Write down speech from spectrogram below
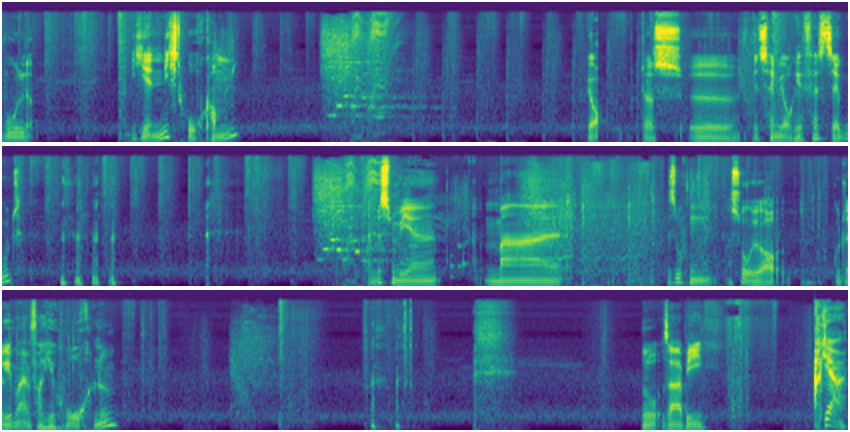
wohl hier nicht hochkommen. Ja, das, äh, jetzt hängen wir auch hier fest, sehr gut. Dann müssen wir mal versuchen... Achso, ja. Gut, dann gehen wir einfach hier hoch, ne? so, Sabi. Ach ja,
